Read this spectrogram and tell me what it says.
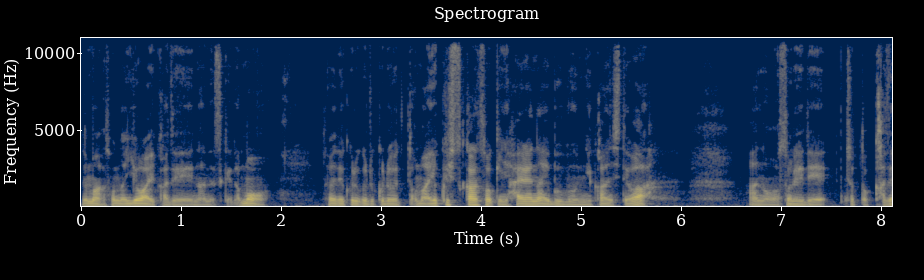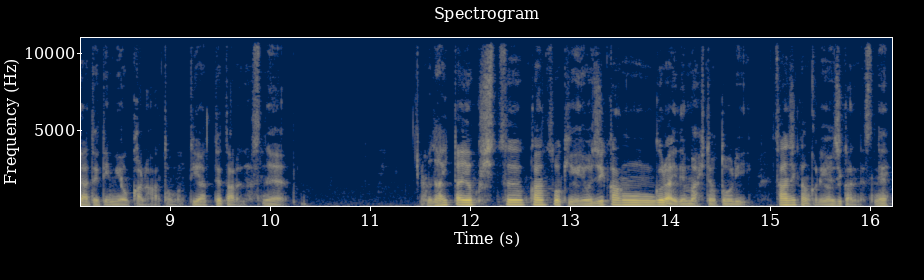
でまあそんな弱い風なんですけどもそれでくるくるくるっと、まあ、浴室乾燥機に入らない部分に関してはあのそれでちょっと風当ててみようかなと思ってやってたらですねだいたい浴室乾燥機が4時間ぐらいでまあ一通り3時間から4時間ですね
